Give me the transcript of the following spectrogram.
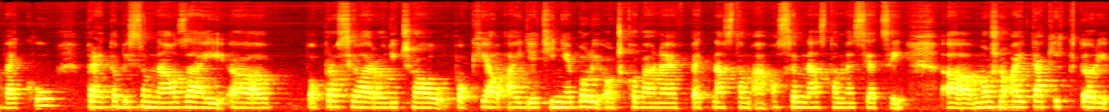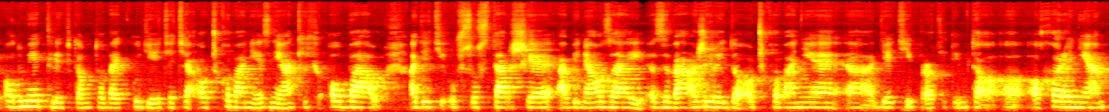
veku, preto by som naozaj poprosila rodičov, pokiaľ aj deti neboli očkované v 15. a 18. mesiaci, možno aj takých, ktorí odmietli v tomto veku dieťaťa očkovanie z nejakých obav a deti už sú staršie, aby naozaj zvážili do očkovanie detí proti týmto ochoreniam.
